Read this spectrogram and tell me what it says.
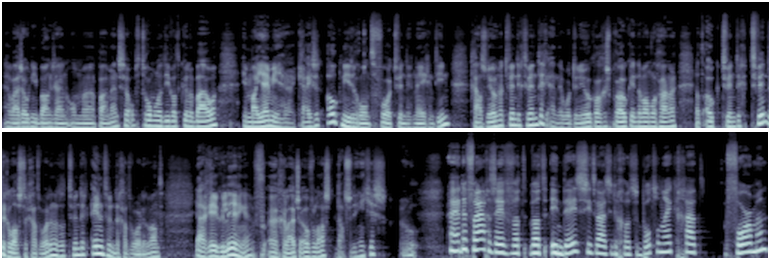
en waar ze ook niet bang zijn om uh, een paar mensen op te trommelen die wat kunnen bouwen. In Miami krijgen ze het ook niet rond voor 2019. Gaan ze nu ook naar 2020 en er wordt er nu ook al gesproken in de wandelgangen dat ook 2020 lastig gaat worden en dat het 2021 gaat worden. Want ja, reguleringen, geluidsoverlast, dat soort dingetjes. Nou ja, de vraag is even wat, wat in deze situatie de grootste bottleneck gaat vormen.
